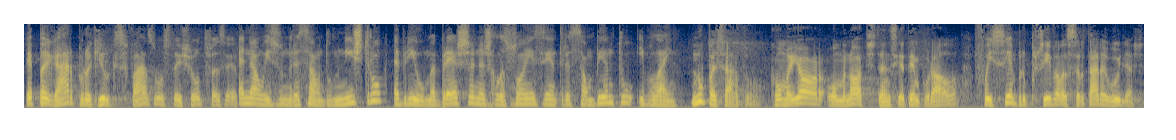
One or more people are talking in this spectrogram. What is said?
é pagar por aquilo que se faz ou se deixou de fazer. A não exoneração do ministro abriu uma brecha nas relações entre São Bento e Belém. No passado, com maior ou menor distância temporal, foi sempre possível acertar agulhas.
